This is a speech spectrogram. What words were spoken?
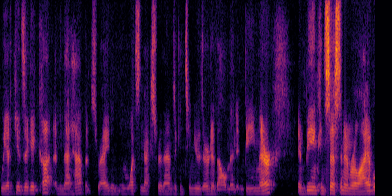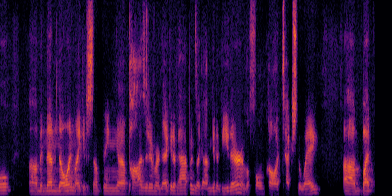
we have kids that get cut. I mean that happens, right? And, and what's next for them to continue their development and being there, and being consistent and reliable, um, and them knowing like if something uh, positive or negative happens, like I'm going to be there. I'm a phone call or text away. Um, but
